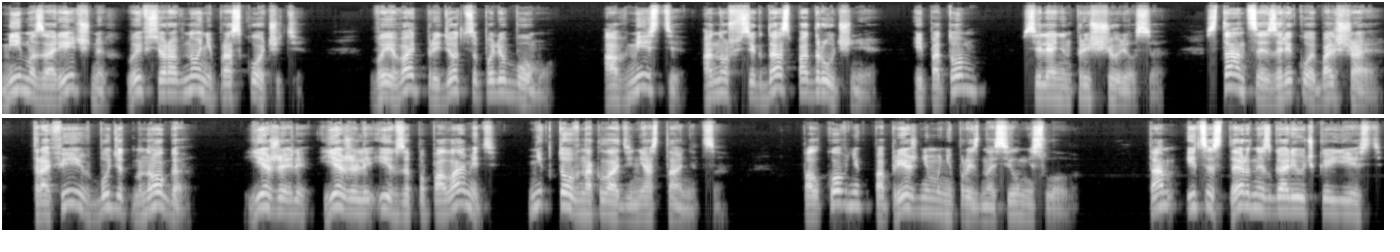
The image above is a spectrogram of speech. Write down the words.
Мимо заречных вы все равно не проскочите. Воевать придется по-любому. А вместе оно ж всегда сподручнее. И потом, селянин прищурился, станция за рекой большая, трофеев будет много. Ежели, ежели их запополамить, никто в накладе не останется. Полковник по-прежнему не произносил ни слова. Там и цистерны с горючкой есть,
